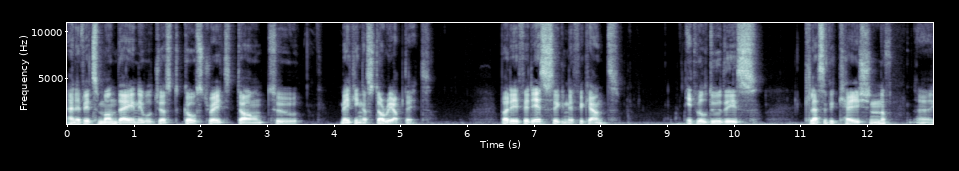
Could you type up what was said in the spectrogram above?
And if it's mundane, it will just go straight down to making a story update. But if it is significant, it will do this classification of uh,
